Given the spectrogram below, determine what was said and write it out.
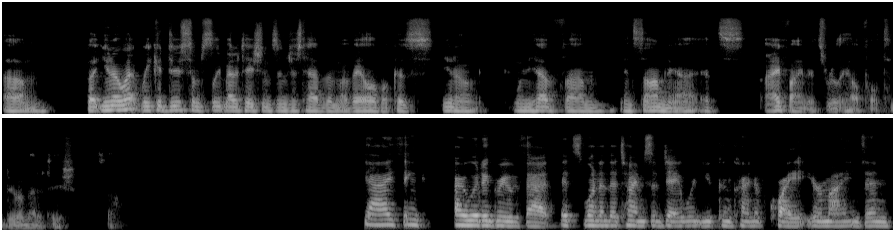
um but you know what? We could do some sleep meditations and just have them available because you know when you have um, insomnia, it's I find it's really helpful to do a meditation. So yeah, I think I would agree with that. It's one of the times of day where you can kind of quiet your mind and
